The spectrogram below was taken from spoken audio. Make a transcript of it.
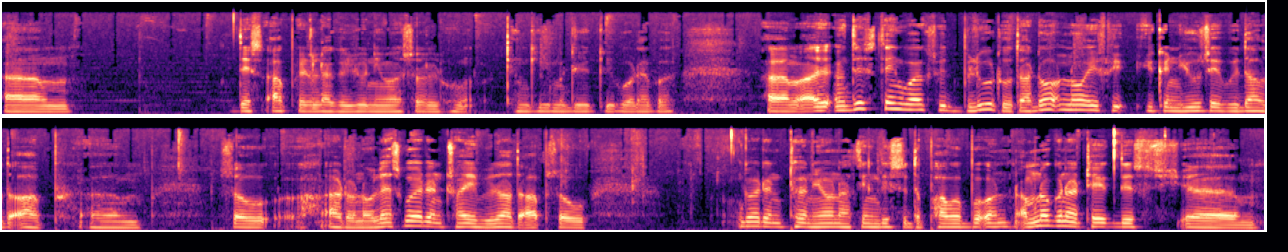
Um this app is like a universal thingy majiggy whatever. Um I, this thing works with bluetooth. I don't know if you, you can use it without the app. Um so i don't know. Let's go ahead and try it without the app. So go ahead and turn it on. I think this is the power button. I'm not gonna take this um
